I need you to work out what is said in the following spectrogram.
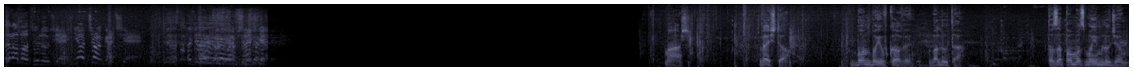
Do roboty ludzie, nie ociągać się! Masz. Weź to. Bon bojówkowy. Waluta. To za pomoc moim ludziom.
